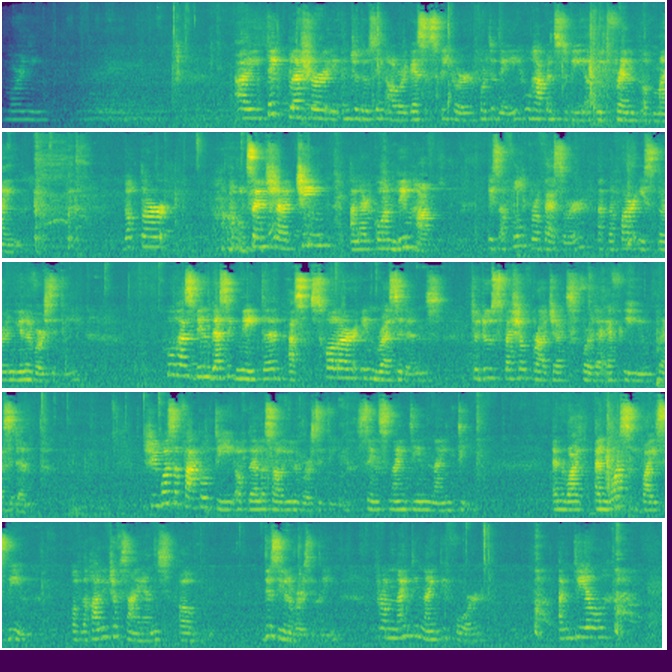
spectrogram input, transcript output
Good morning. I take pleasure in introducing our guest speaker for today, who happens to be a good friend of mine. Dr. Sensha Ching Alarcon Limjap is a full professor at the Far Eastern University who has been designated as scholar in residence to do special projects for the FEU president. She was a faculty of De La Salle University since 1990 and was, and was vice dean of the College of Science of this university from 1994 until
